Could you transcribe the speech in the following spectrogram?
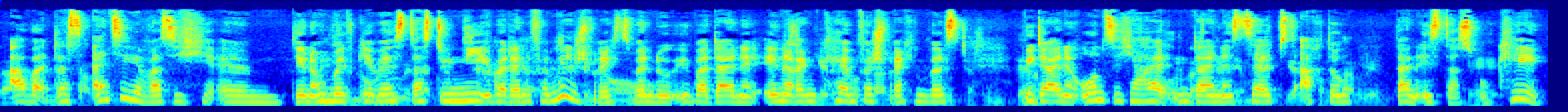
Aber das Einzige, was ich ähm, dir noch mitgebe, ist, dass du nie über deine Familie sprichst. Wenn du über deine inneren Kämpfe sprechen willst, wie deine Unsicherheiten, deine Selbstachtung, dann ist das okay.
